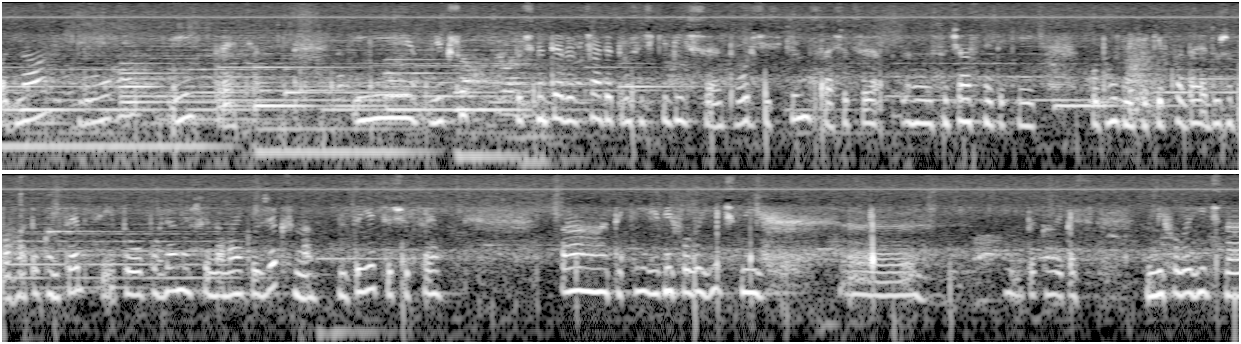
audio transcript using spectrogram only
Одна, друга і третя. І якщо почнете вивчати трошечки більше творчість Кюнса, що це е, сучасний такий художник, який вкладає дуже багато концепцій, то поглянувши на Майкла Джексона, здається, що це а, такий міфологічний, е, така якась міфологічна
